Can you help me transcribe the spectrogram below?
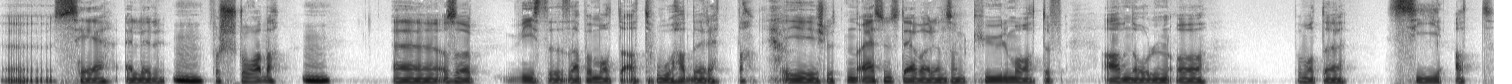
eh, se eller forstå. da. Eh, og så viste det seg på en måte at hun hadde rett da, i slutten. Og jeg syns det var en sånn kul måte av Nolan å på en måte si at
